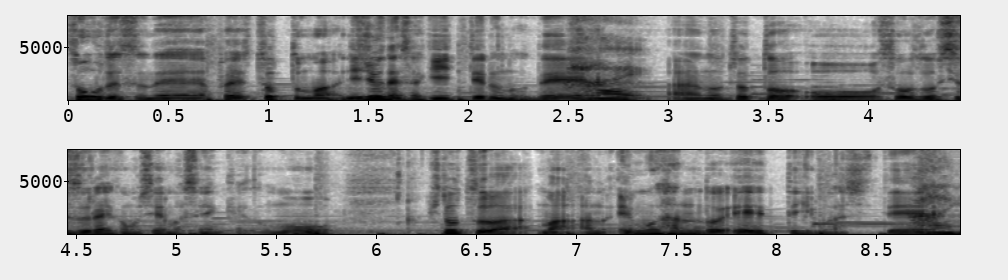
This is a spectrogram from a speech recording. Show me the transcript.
そうですね。やっぱりちょっとまあ20年先行ってるので、はい、あのちょっと想像しづらいかもしれませんけれども一つは、まあ、あの M&A って言いまして、はい、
